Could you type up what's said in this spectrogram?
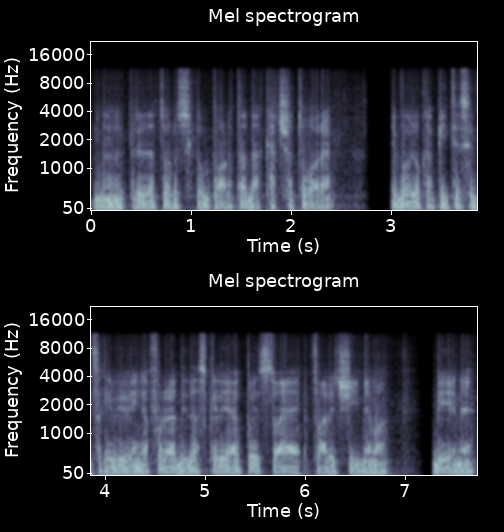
il Predator si comporta da cacciatore e voi lo capite senza che vi venga fuori la didascalia. Questo è fare cinema, bene,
